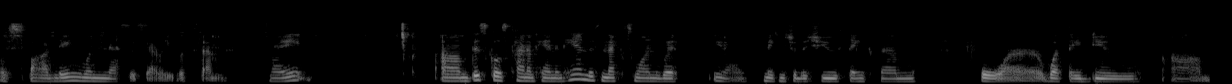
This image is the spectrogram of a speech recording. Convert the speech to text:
responding when necessary with them, right? Um, this goes kind of hand in hand, this next one, with, you know, making sure that you thank them for what they do um,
